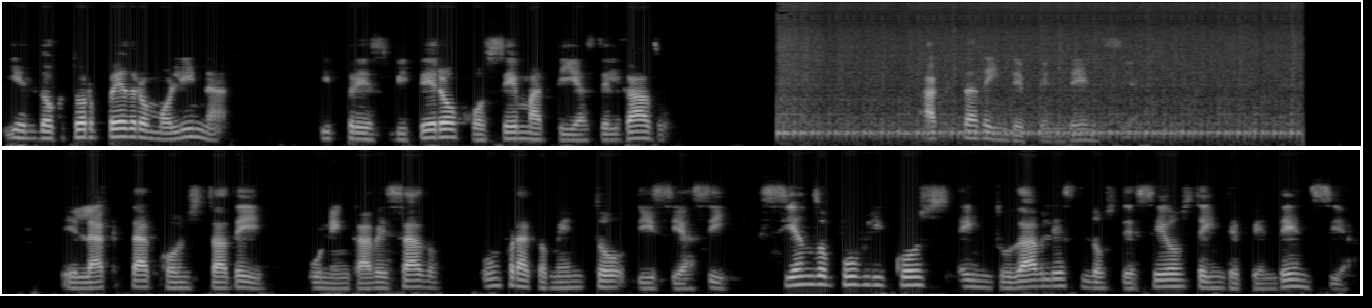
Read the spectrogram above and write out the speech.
y el doctor Pedro Molina, y presbítero José Matías Delgado. Acta de Independencia. El acta consta de un encabezado. Un fragmento dice así, siendo públicos e indudables los deseos de independencia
